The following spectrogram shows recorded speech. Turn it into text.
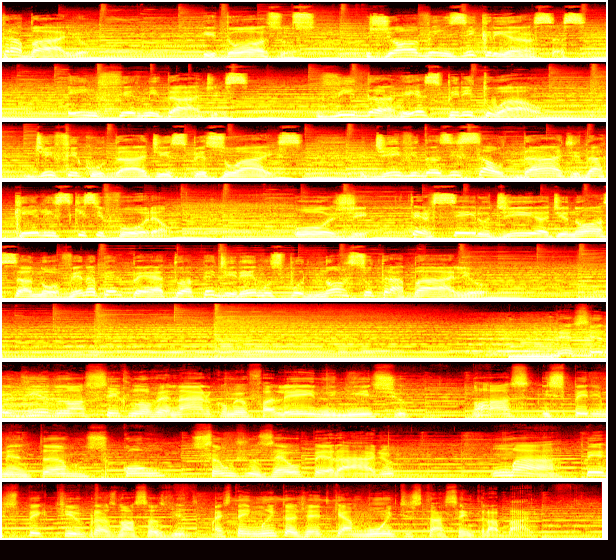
trabalho, idosos, jovens e crianças, enfermidades, vida espiritual, dificuldades pessoais, dívidas e saudade daqueles que se foram. Hoje, terceiro dia de nossa novena perpétua, pediremos por nosso trabalho. Terceiro dia do nosso ciclo novenário, como eu falei no início, nós experimentamos com São José Operário uma perspectiva para as nossas vidas. Mas tem muita gente que há muito está sem trabalho.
